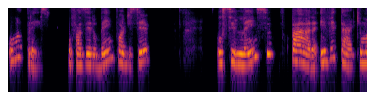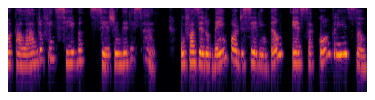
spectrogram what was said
uma prece. O fazer o bem pode ser o silêncio para evitar que uma palavra ofensiva seja endereçada. O fazer o bem pode ser, então, essa compreensão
